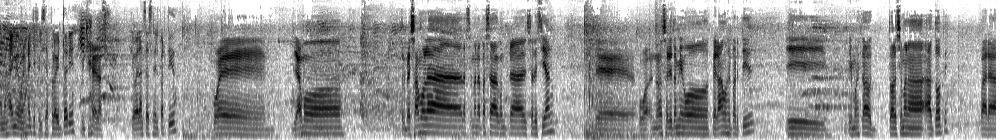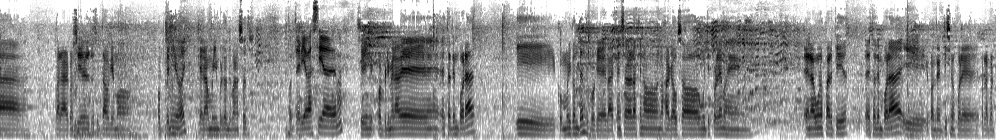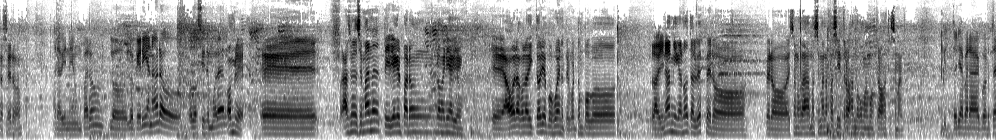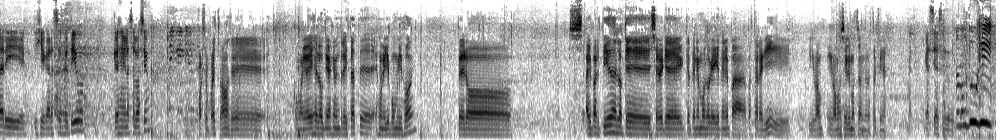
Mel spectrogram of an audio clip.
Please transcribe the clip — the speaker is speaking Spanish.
Bueno, Jaime, buenas noches, felicidades por la victoria. Muchas gracias. ¿Qué balance haces del partido? Pues, digamos, tropezamos la, la semana pasada contra el Salesiano. Eh, no salió también como esperábamos el partido y, y hemos estado toda la semana a tope para, para conseguir el resultado que hemos obtenido hoy, que era muy importante para nosotros. Portería vacía además. Sí, por primera vez esta temporada y muy contento porque la defensa la verdad es que no- nos ha causado muchos problemas en, en algunos partidos de esta temporada y contentísimos por, el- por la puerta cero. vamos. Ahora viene un parón. ¿Lo, lo querían ahora o, o dosis de moral? Hombre, eh, hace una semana te diría que el parón no venía bien. Eh, ahora con la victoria, pues bueno, te corta un poco la dinámica, ¿no? Tal vez, pero, pero eso nos da más semanas para seguir trabajando como hemos trabajado esta semana. Victoria para cortar y, y llegar a ese objetivo, que es en la salvación. Por supuesto, vamos. eh, como ya dije la última vez que me entrevistaste, es un equipo muy joven, pero hay partidos en los que se ve que, que tenemos lo que hay que tener para estar aquí y, y vamos, y vamos a seguir demostrándolo hasta el final. Gracias. Vamos, Buji.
